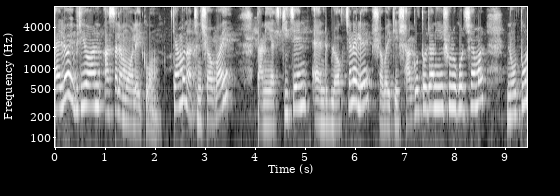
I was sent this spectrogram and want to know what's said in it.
হ্যালো এভরিওয়ান, আসসালামু আলাইকুম। কেমন আছেন সবাই? তানিয়াজ কিচেন অ্যান্ড ব্লগ চ্যানেলে সবাইকে স্বাগত জানিয়ে শুরু করছি আমার নতুন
